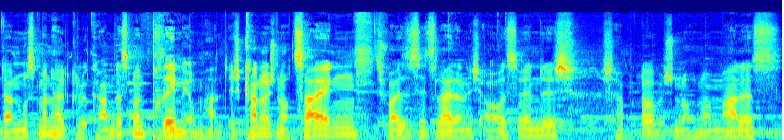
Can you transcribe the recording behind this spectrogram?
dann muss man halt Glück haben, dass man Premium hat. Ich kann euch noch zeigen, ich weiß es jetzt leider nicht auswendig. Ich habe, glaube ich, noch normales.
